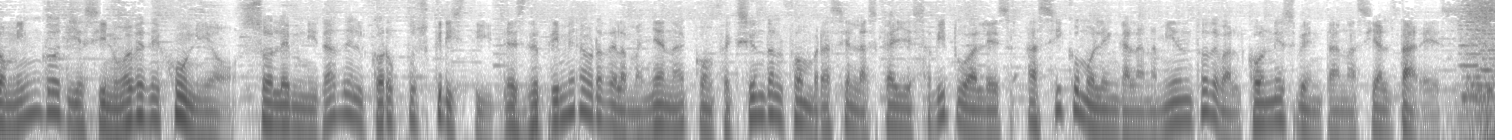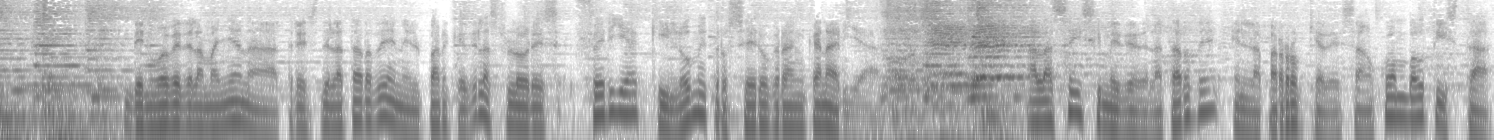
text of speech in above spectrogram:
Domingo 19 de junio, solemnidad del Corpus Christi. Desde primera hora de la mañana, confección de alfombras en las calles habituales, así como el engalanamiento de balcones, ventanas y altares. De 9 de la mañana a 3 de la tarde en el Parque de las Flores, Feria Kilómetro Cero Gran Canaria. A las seis y media de la tarde, en la parroquia de San Juan Bautista,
